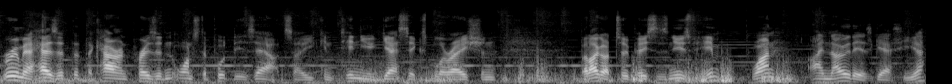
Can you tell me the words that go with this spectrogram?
Rumour has it that the current president wants to put this out, so he continued gas exploration. But I got two pieces of news for him. One, I know there's gas here.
